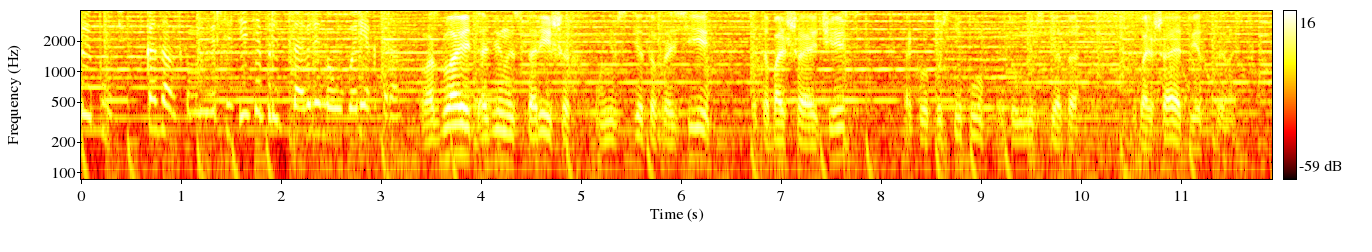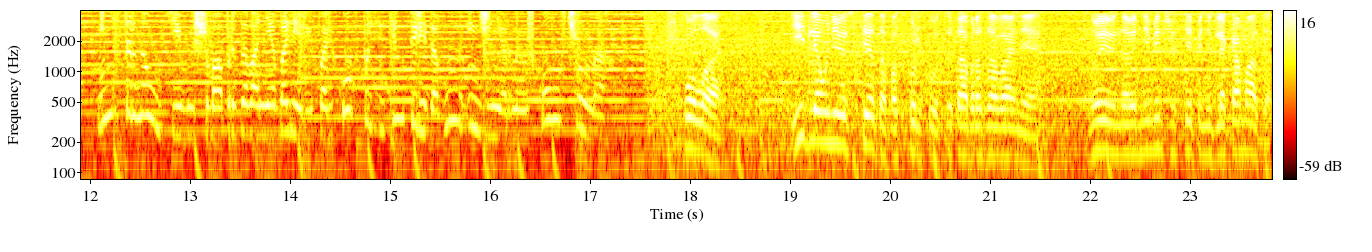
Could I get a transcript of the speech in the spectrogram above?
добрый путь в Казанском университете представили нового ректора. Возглавить один из старейших университетов России – это большая честь, как выпускнику этого университета, и большая ответственность. Министр науки и высшего образования Валерий Фальков посетил передовую инженерную школу в Челнах. Школа и для университета, поскольку это образование, но и наверное, не в меньшей степени для КАМАЗа,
